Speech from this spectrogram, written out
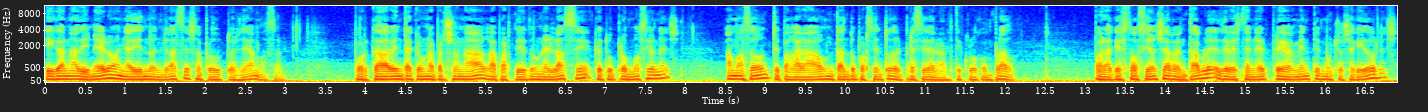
y gana dinero añadiendo enlaces a productos de Amazon. Por cada venta que una persona haga a partir de un enlace que tú promociones, Amazon te pagará un tanto por ciento del precio del artículo comprado. Para que esta opción sea rentable debes tener previamente muchos seguidores,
